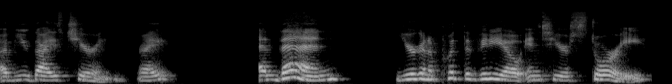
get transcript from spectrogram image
of you guys cheering, right? And then you're going to put the video into your story.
